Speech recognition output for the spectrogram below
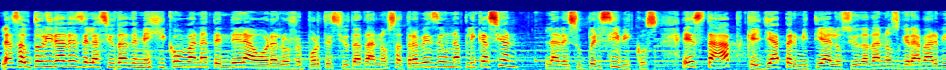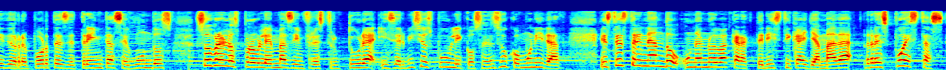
Las autoridades de la Ciudad de México van a atender ahora los reportes ciudadanos a través de una aplicación, la de Supercívicos. Esta app, que ya permitía a los ciudadanos grabar videoreportes de 30 segundos sobre los problemas de infraestructura y servicios públicos en su comunidad, está estrenando una nueva característica llamada Respuestas,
